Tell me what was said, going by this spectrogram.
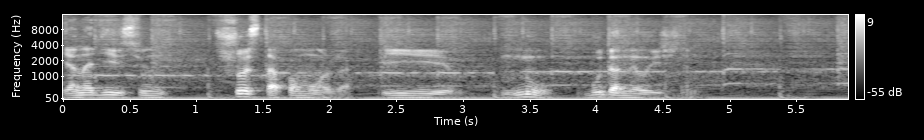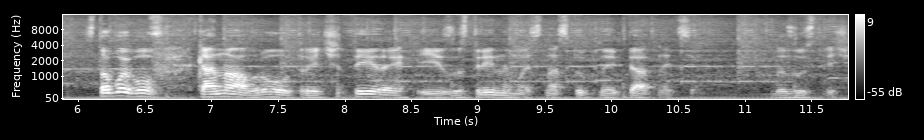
Я надіюсь, він щось та поможе. І ну, буде не лишнім. Тобою був канал Row 34 і зустрінемось наступної п'ятниці. До зустрічі!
